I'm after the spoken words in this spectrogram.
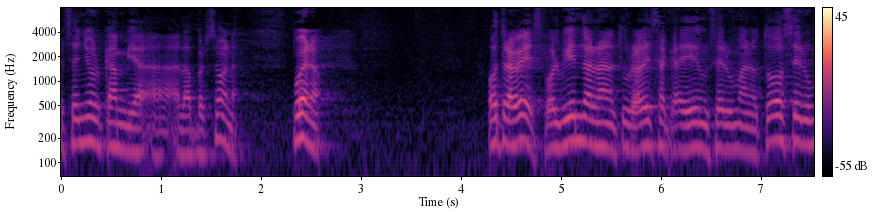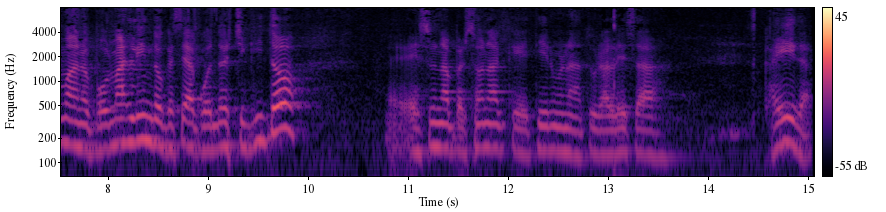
El Señor cambia a, la persona. Bueno, otra vez, volviendo a la naturaleza que de un ser humano. Todo ser humano, por más lindo que sea cuando es chiquito, eh, es una persona que tiene una naturaleza caída.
